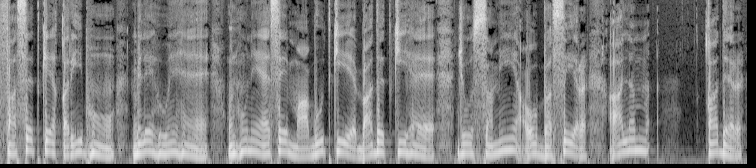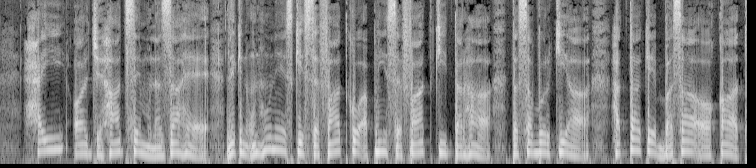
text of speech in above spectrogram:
فاسد کے قریب ہوں، ملے ہوئے ہیں۔ انہوں نے ایسے معبود کی عبادت کی ہے جو سمیع و بصیر، عالم قادر حی اور جہاد سے منزہ ہے، لیکن انہوں نے اس کی صفات کو اپنی صفات کی طرح تصور کیا، حتیٰ کہ بسا اوقات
